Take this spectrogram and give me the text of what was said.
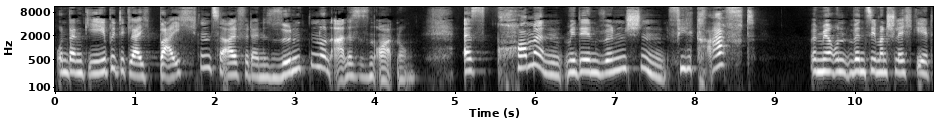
Und dann gebe dir gleich Beichten, zahl für deine Sünden und alles ist in Ordnung. Es kommen mit den Wünschen viel Kraft, wenn mir, wenn es jemand schlecht geht.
